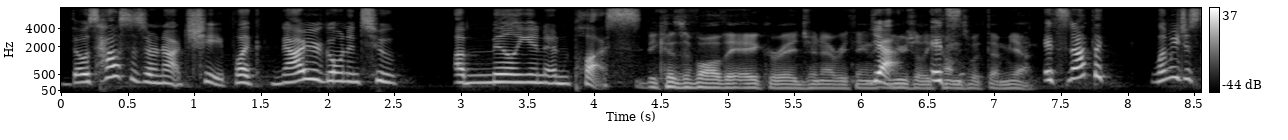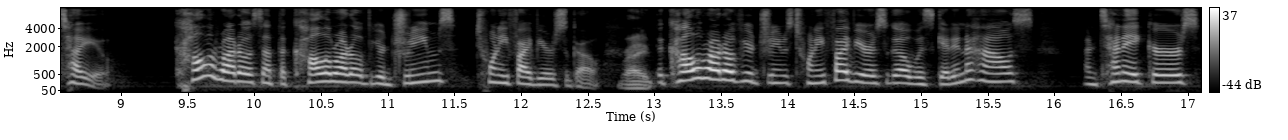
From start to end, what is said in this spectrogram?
those houses are not cheap. Like now you're going into a million and plus. because of all the acreage and everything Yeah, that usually comes with them. Yeah. It's not the let me just tell you, Colorado is not the Colorado of your dreams 25 years ago. Right. The Colorado of your dreams 25 years ago was getting a house on 10 acres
